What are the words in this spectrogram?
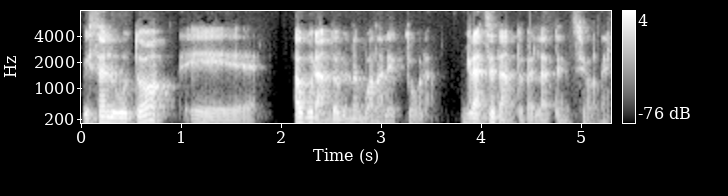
vi saluto augurandovi una buona lettura. Grazie tanto per l'attenzione.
